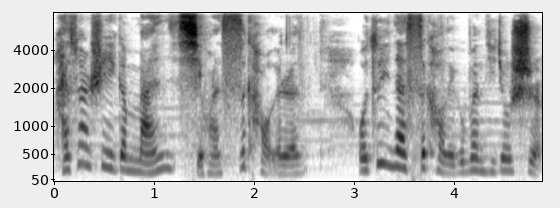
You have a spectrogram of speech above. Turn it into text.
还算是一个蛮喜欢思考的人。我最近在思考的一个问题就是，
